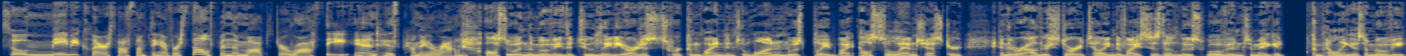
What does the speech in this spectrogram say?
So maybe Clare saw something of herself in the mobster Rossi and his coming around. Also in the movie, the two lady artists were combined into one, who was played by Elsa Lanchester, and there were other storytelling devices that Luce wove in to make it compelling as a movie,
